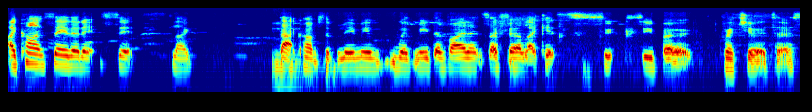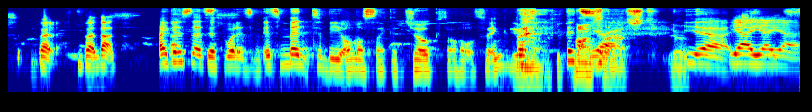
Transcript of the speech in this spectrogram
I can't say that it sits like that comfortably me with me. The violence, I feel like it's su- super gratuitous, but but that's I guess uh, that's what it's. It's meant to be almost like a joke, the whole thing. but Yeah, the contrast. Yeah. Yeah. yeah, it's- yeah, yeah.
